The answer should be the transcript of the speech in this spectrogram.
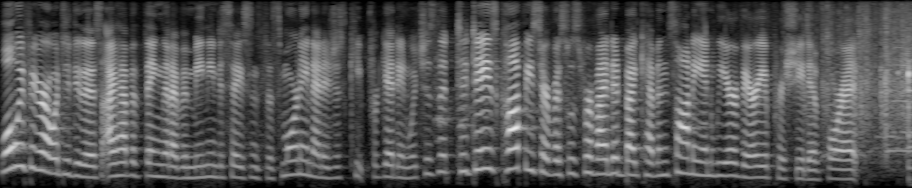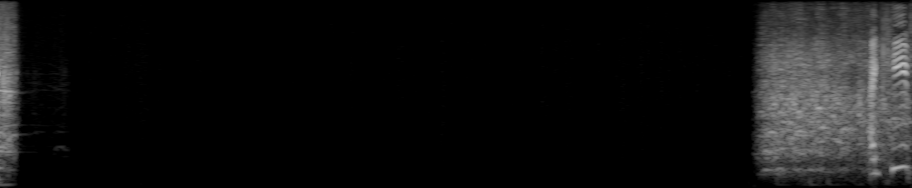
While we figure out what to do this, I have a thing that I've been meaning to say since this morning and I just keep forgetting, which is that today's coffee service was provided by Kevin Sani and we are very appreciative for it. I keep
